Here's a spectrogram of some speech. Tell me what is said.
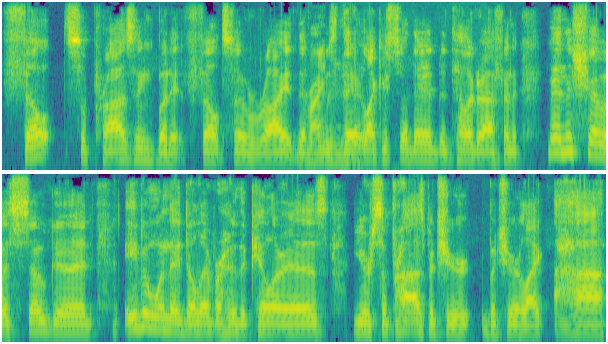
felt surprising, but it felt so right that right. it was there. Mm-hmm. Like you said, they had been telegraphing it. Man, this show is so good. Even when they deliver who the killer is, you're surprised, but you're but you're like ah,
